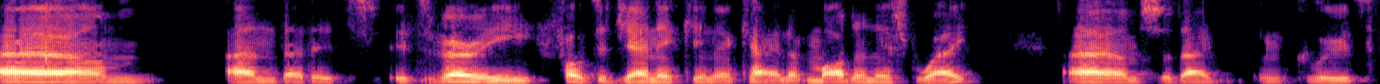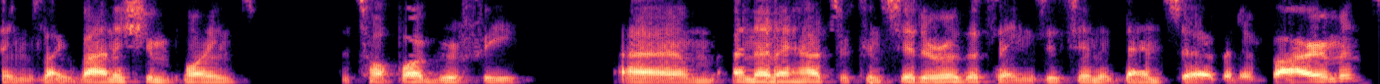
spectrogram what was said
um, and that it's it's very photogenic in a kind of modernist way. Um, so that includes things like vanishing points, the topography, Um, and then I had to consider other things. It's in a dense urban environment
